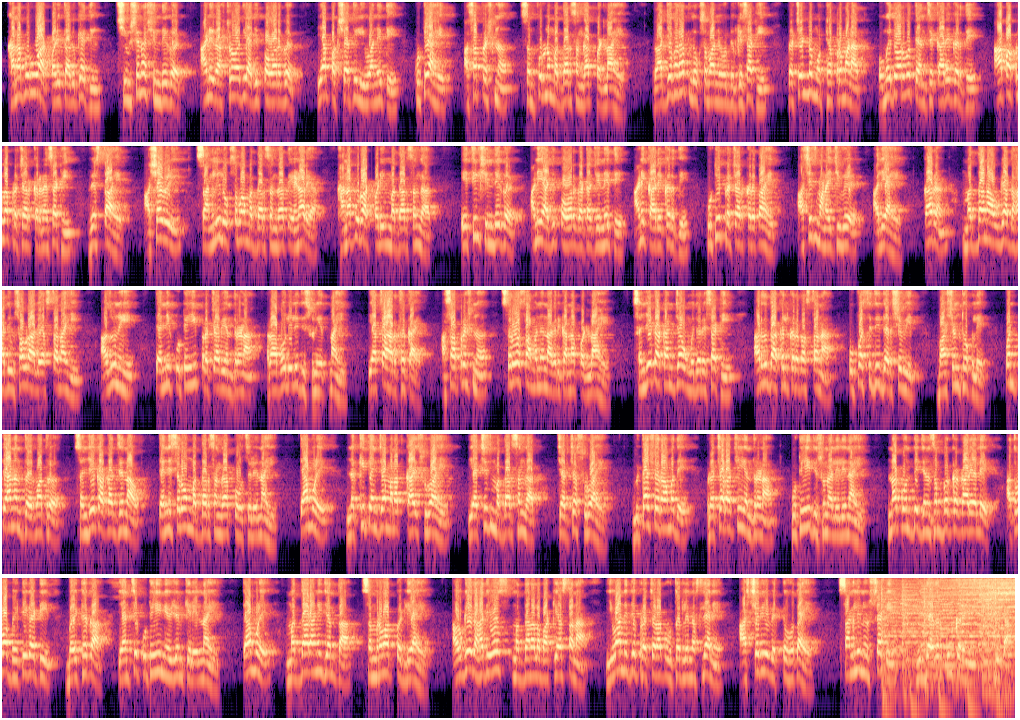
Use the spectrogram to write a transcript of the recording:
खानापूर व आटपाडी तालुक्यातील शिवसेना शिंदे गट आणि राष्ट्रवादी अजित पवार गट या पक्षातील युवा नेते कुठे आहेत असा प्रश्न संपूर्ण मतदारसंघात पडला आहे. राज्यभरात लोकसभा निवडणुकीसाठी प्रचंड मोठ्या प्रमाणात उमेदवार व त्यांचे कार्यकर्ते आपापला प्रचार करण्यासाठी व्यस्त आहेत. अशा वेळी सांगली लोकसभा मतदारसंघात येणाऱ्या खानापूर आटपाडी मतदारसंघात येथील शिंदे गट आणि अजित पवार गटाचे नेते आणि कार्यकर्ते कुठे प्रचार करत आहेत अशीच म्हणायची वेळ आली आहे. कारण मतदान अवघ्या दहा दिवसावर आले असतानाही अजूनही त्यांनी कुठेही प्रचार यंत्रणा राबवलेली दिसून येत नाही. याचा अर्थ काय? असा प्रश्न सर्वसामान्य नागरिकांना पडला आहे. संजय काकांच्या उमेदवारीसाठी अर्ज दाखल करत असताना उपस्थिती दर्शवित भाषण ठोकले. पण त्यानंतर मात्र संजय काकांचे नाव त्यांनी सर्व मतदारसंघात पोहोचले नाही. त्यामुळे नक्की त्यांच्या मनात काय सुरू आहे याचीच मतदारसंघात चर्चा सुरू आहे. विटा शहरामध्ये प्रचाराची यंत्रणा कुठेही दिसून आलेली नाही. ना कोणते जनसंपर्क कार्यालय अथवा भेटीगाठी बैठका यांचे कुठेही नियोजन केलेले नाही. त्यामुळे मतदार आणि जनता संभ्रमात पडली आहे. अवघे दहा दिवस मतदानाला बाकी असताना युवा नेते प्रचारात उतरले नसल्याने आश्चर्य व्यक्त होत आहे. सांगली न्यूजसाठी विद्याधर कुलकर्णी विटा.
